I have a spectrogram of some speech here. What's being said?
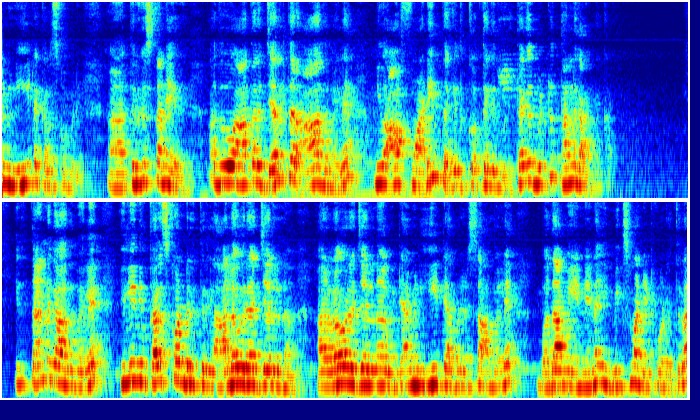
ನೀವು ನೀಟಾಗಿ ಕಲಿಸ್ಕೊಂಬಿಡಿ. ತಿರುಗಿಸ್ತಾನೆ ಇರಿ ಅದು ಆ ಥರ ಜೆಲ್ ಥರ ಆದಮೇಲೆ ನೀವು ಆಫ್ ಮಾಡಿ ತೆಗೆದುಕೊ, ತೆಗೆದುಬಿಡಿ. ತೆಗೆದುಬಿಟ್ಟು ತಣ್ಣಗಾಗಬೇಕು ಇದು ತಣ್ಣಗಾದ್ಮೇಲೆ ಇಲ್ಲಿ ನೀವು ಕಲಿಸ್ಕೊಂಡಿರ್ತಿರಲ್ಲ, ಅಲೋವೆರಾ ಜೆಲ್ನ ಅಲೋವೆರಾ ಜೆಲ್ನ ವಿಟಾಮಿನ್ ಇ ಟ್ಯಾಬ್ಲೆಟ್ಸ್ ಆಮೇಲೆ ಬಾದಾಮಿ ಎಣ್ಣೆನ ಈಗ ಮಿಕ್ಸ್ ಮಾಡಿ ಇಟ್ಕೊಂಡಿರ್ತಲ್ಲ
